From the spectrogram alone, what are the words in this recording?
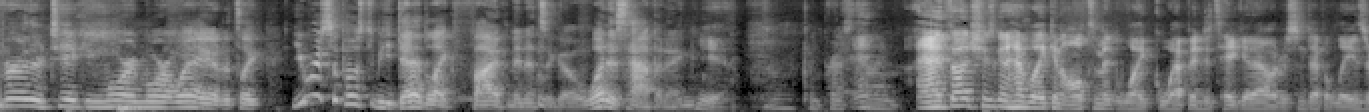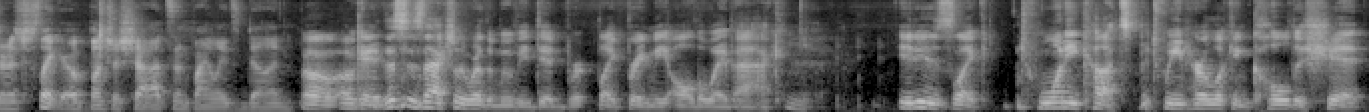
further taking more and more away. And it's like you were supposed to be dead like five minutes ago. What is happening? Yeah. Compressed time. And I thought she was gonna have like an ultimate like weapon to take it out or some type of laser, and it's just like a bunch of shots, and finally it's done. Oh, okay. This is actually where the movie did br- like bring me all the way back. Hmm. It is like twenty cuts between her looking cold as shit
